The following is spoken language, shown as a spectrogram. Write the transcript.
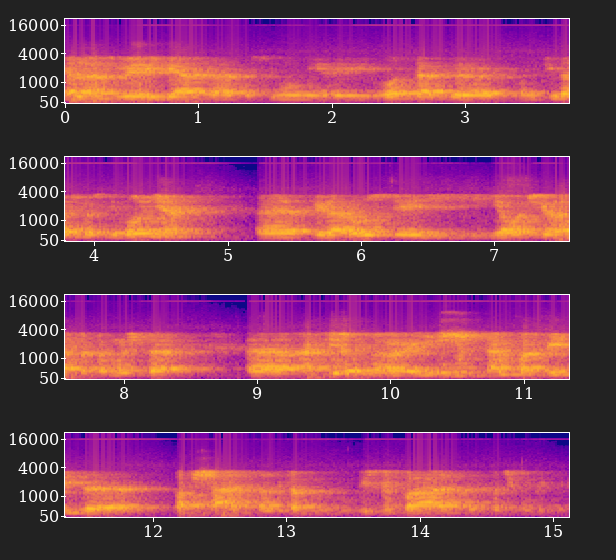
талантливыми ребятами по всему миру. И вот так э, получилось, что сегодня в Беларуси, и я очень рад, потому что э, хотел э, и там побыть, э, общаться, там, выступать, почему бы нет.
